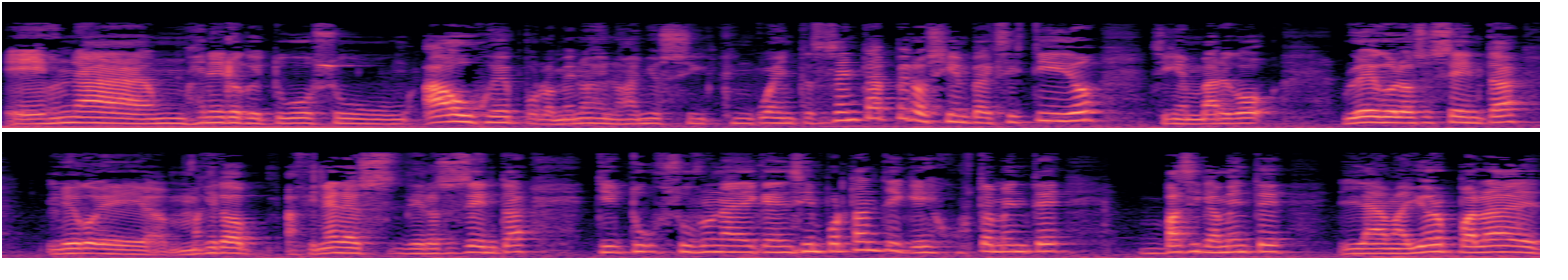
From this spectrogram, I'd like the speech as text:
Es una- un género que tuvo su auge por lo menos en los años 50, 60, pero siempre ha existido. Sin embargo, luego los 60, luego, eh, más que todo a finales de los 60, ti- tu- sufre una decadencia importante que es justamente básicamente la mayor palabra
